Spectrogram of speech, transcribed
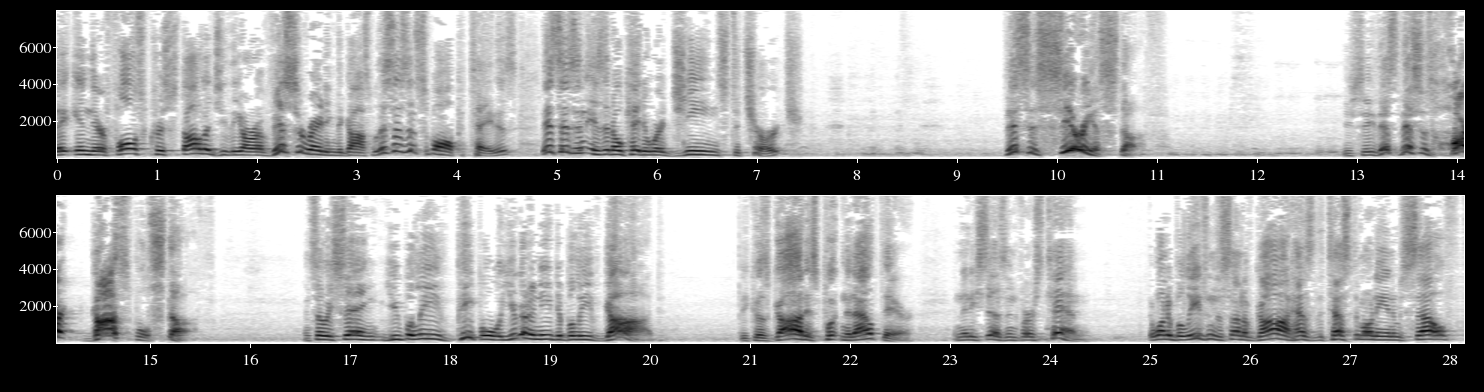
they in their false Christology, they are eviscerating the gospel. This isn't small potatoes. This isn't is it okay to wear jeans to church? This is serious stuff. You see, this, this is heart gospel stuff. And so he's saying, You believe people, well, you're going to need to believe God because God is putting it out there. And then he says in verse 10 The one who believes in the Son of God has the testimony in himself.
